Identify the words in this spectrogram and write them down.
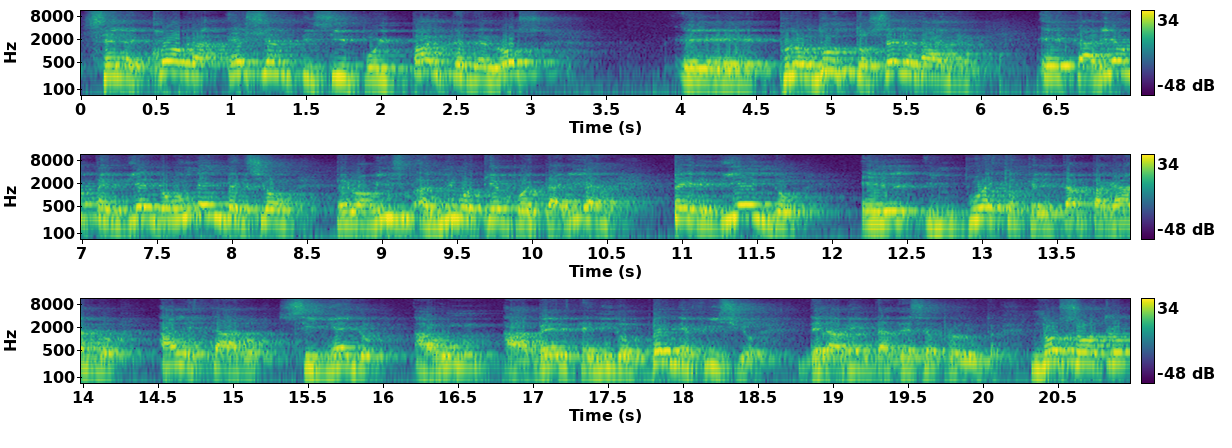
se les cobra ese anticipo y parte de los eh, productos se le dañan, estarían perdiendo una inversión, pero mismo, al mismo tiempo estarían perdiendo el impuesto que le están pagando al Estado sin ellos aún haber tenido beneficio de la venta de ese producto. Nosotros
